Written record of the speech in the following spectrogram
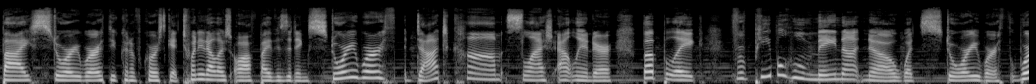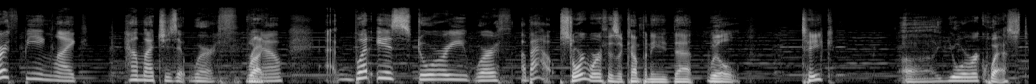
by Storyworth. You can, of course, get $20 off by visiting storyworth.com slash outlander. But, Blake, for people who may not know what Storyworth, worth being like, how much is it worth? You Right. know? What is Storyworth about? Storyworth is a company that will take uh, your request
